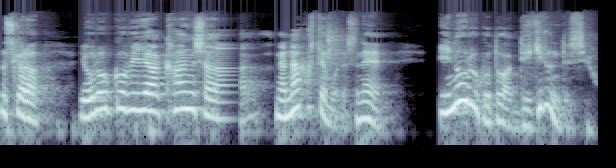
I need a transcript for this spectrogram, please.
ですから、喜びや感謝がなくてもですね、祈ることはできるんですよ。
